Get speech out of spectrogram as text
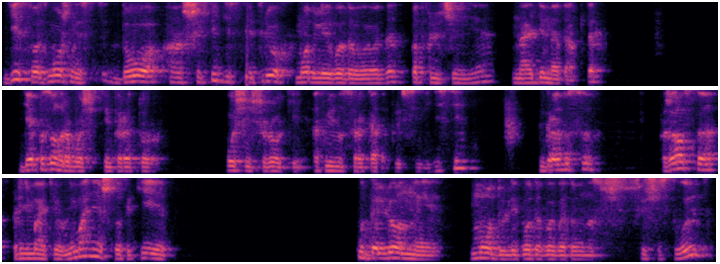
Есть возможность до 63 модулей водовывода подключения на один адаптер. Диапазон рабочих температур очень широкий, от минус 40 до плюс 70 градусов. Пожалуйста, принимайте во внимание, что такие удаленные модули водовывода у нас существуют.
